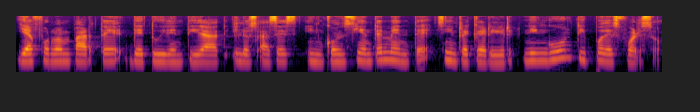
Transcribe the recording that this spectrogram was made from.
ya forman parte de tu identidad y los haces inconscientemente sin requerir ningún tipo de esfuerzo.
